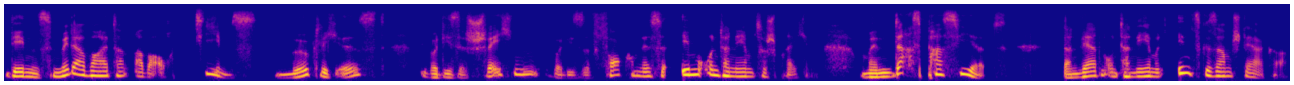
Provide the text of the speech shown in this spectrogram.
denen es Mitarbeitern, aber auch Teams möglich ist, über diese Schwächen, über diese Vorkommnisse im Unternehmen zu sprechen. Und wenn das passiert, dann werden Unternehmen insgesamt stärker.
